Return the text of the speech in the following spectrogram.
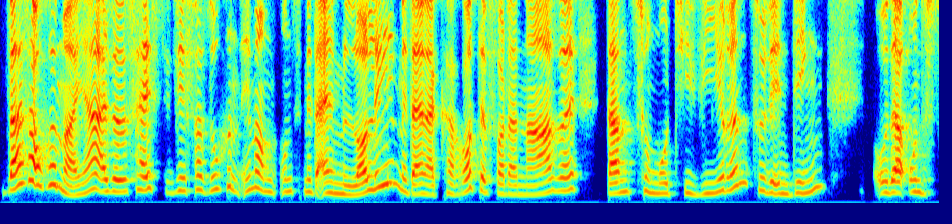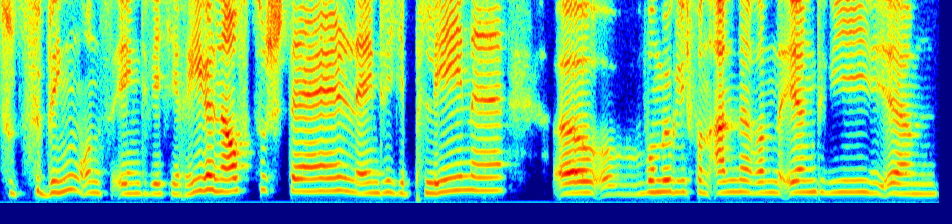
was auch immer, ja. Also das heißt, wir versuchen immer uns mit einem Lolly, mit einer Karotte vor der Nase dann zu motivieren zu den Dingen, oder uns zu zwingen, uns irgendwelche Regeln aufzustellen, irgendwelche Pläne, äh, womöglich von anderen irgendwie, ähm,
